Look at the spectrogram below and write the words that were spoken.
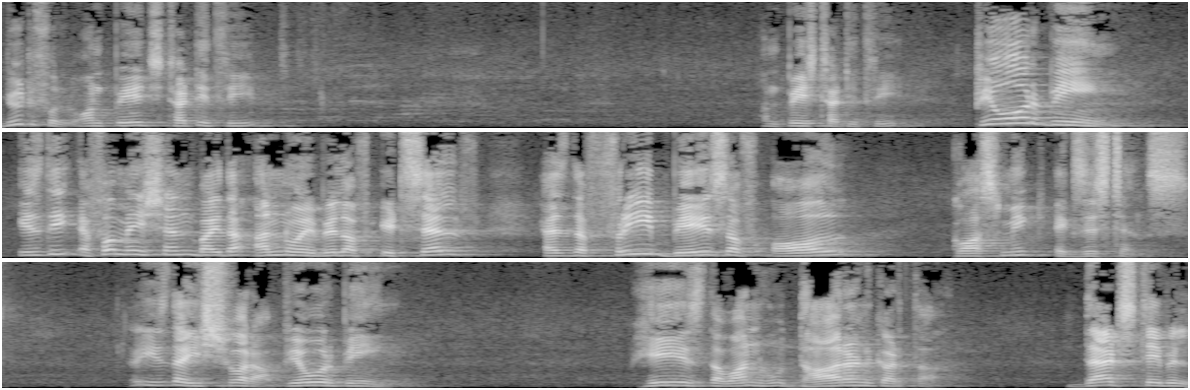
beautiful. On page 33, on page 33, pure being is the affirmation by the unknowable of itself as the free base of all cosmic existence. He is the Ishvara, pure being. He is the one who dharan karta. That stable,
